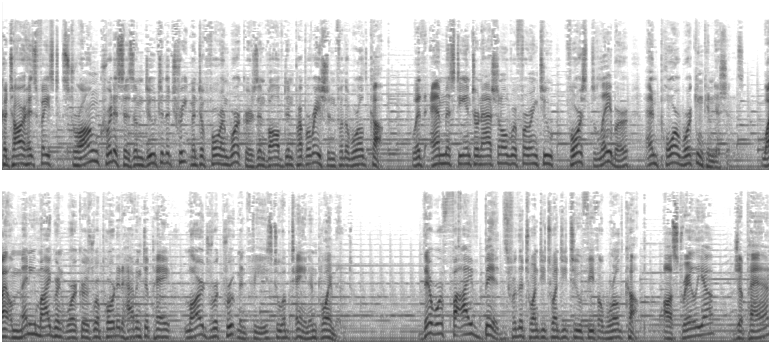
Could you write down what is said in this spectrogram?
Qatar has faced strong criticism due to the treatment of foreign workers involved in preparation for the World Cup, with Amnesty International referring to forced labor and poor working conditions while many migrant workers reported having to pay large recruitment fees to obtain employment. There were five bids for the 2022 FIFA World Cup Australia, Japan,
